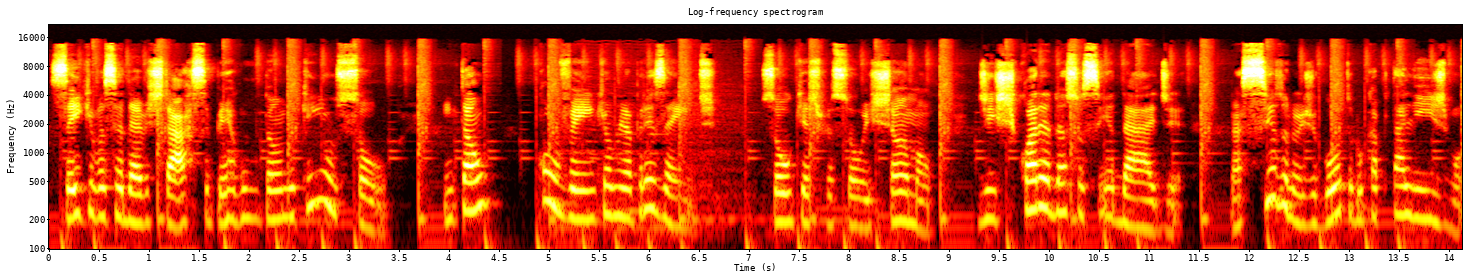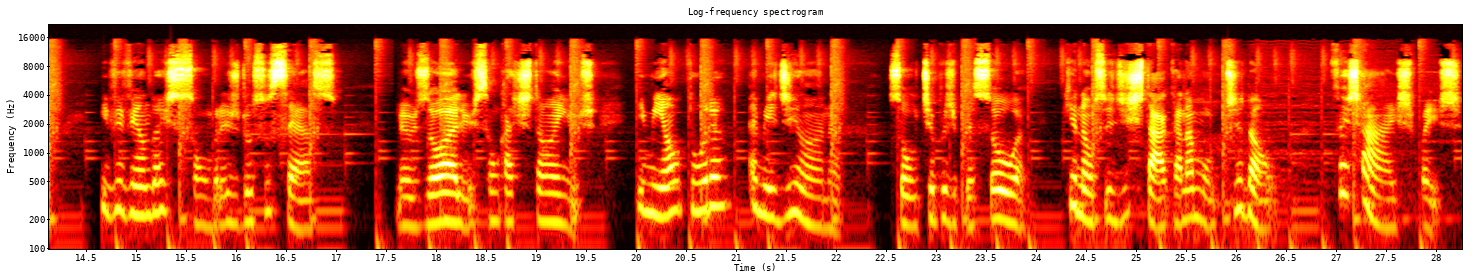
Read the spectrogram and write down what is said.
Sei que você deve estar se perguntando quem eu sou. Então, convém que eu me apresente. Sou o que as pessoas chamam de escória da sociedade, nascido no esgoto do capitalismo e vivendo às sombras do sucesso. Meus olhos são castanhos e minha altura é mediana. Sou o tipo de pessoa que não se destaca na multidão. Fecha aspas.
